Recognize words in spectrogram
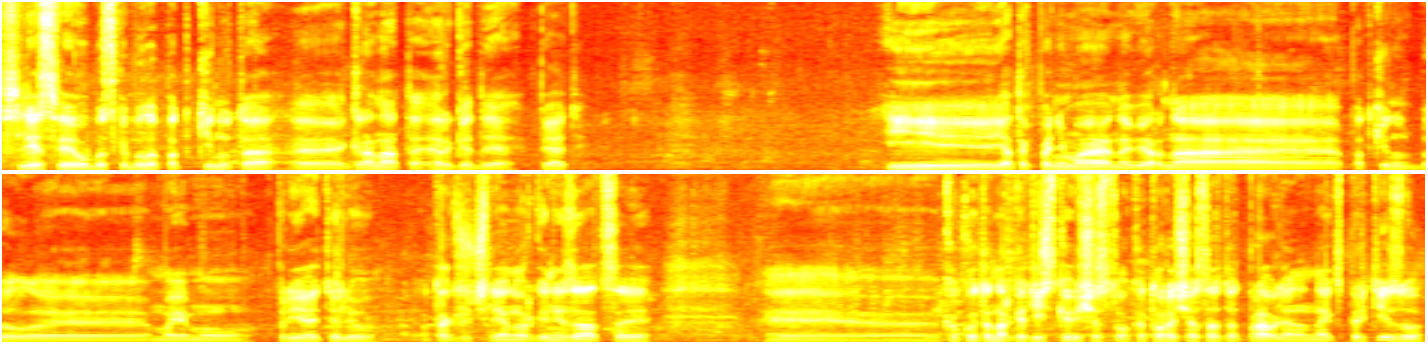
Вследствие обыска была подкинута э, граната РГД-5. И, я так понимаю, наверное, подкинут был э, моему приятелю, а также члену организации, э, какое-то наркотическое вещество, которое сейчас отправлено на экспертизу.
